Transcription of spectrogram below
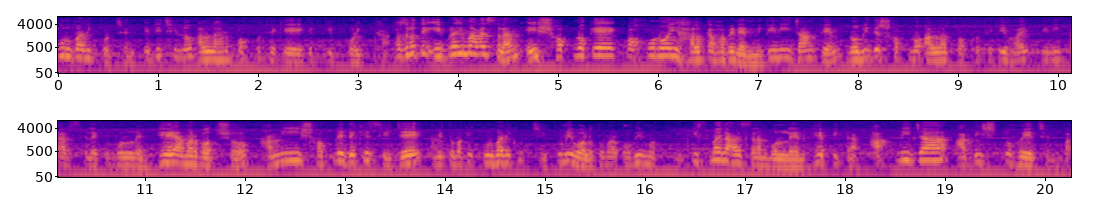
কুরবানি করছেন। এটি ছিল আল্লাহর পক্ষ থেকে একটি পরীক্ষা। হজরতে ইব্রাহিম আলাইসালাম এই স্বপ্নকে কখনোই হালকাভাবে নেননি। তিনি জানতেন নবীদের স্বপ্ন আল্লাহর পক্ষ থেকেই হয়। তিনি তার ছেলেকে বললেন, হে আমার বৎস, আমি স্বপ্নে দেখেছি যে আমি তোমাকে কুরবানি করছি। তুমি বলো, তোমার অভিমত কি? ইসমাইল আলাইসালাম বললেন, হে পিতা আপনি যা আদিষ্ট হয়েছেন বা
